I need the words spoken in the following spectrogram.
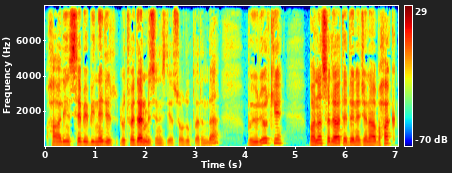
halin sebebi nedir lütfeder misiniz diye sorduklarında buyuruyor ki bana salat edene Cenab-ı Hak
